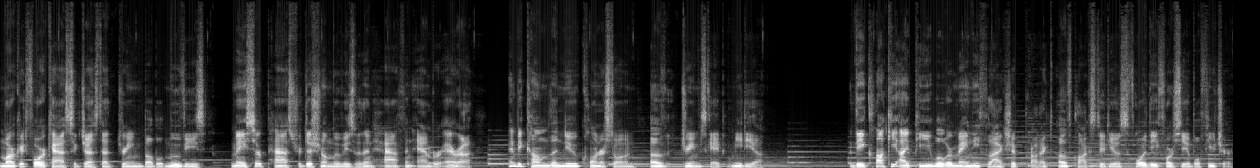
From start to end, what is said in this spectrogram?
Market forecasts suggest that Dream Bubble movies may surpass traditional movies within half an Amber era and become the new cornerstone of Dreamscape media. The Clocky IP will remain the flagship product of Clock Studios for the foreseeable future.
